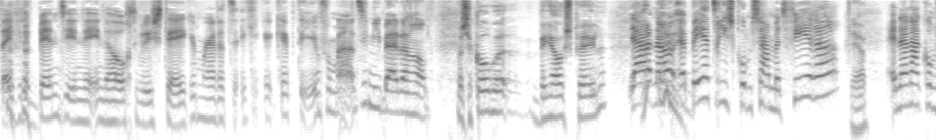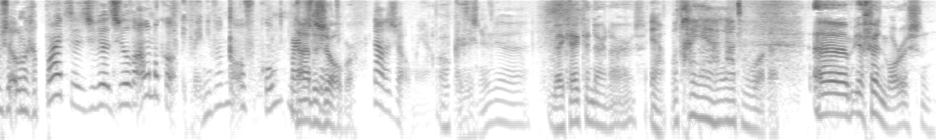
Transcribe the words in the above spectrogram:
Had even de band in de, in de hoogte willen steken... maar dat, ik, ik heb de informatie niet bij de hand. Maar ze komen bij jou spelen? Ja, nou, eh, Beatrice komt samen met Vera. Ja. En daarna komen ze ook nog apart. Ze, wil- ze wilden allemaal komen. Ik weet niet wat me overkomt. Maar Na de zomer. Na de zomer, ja. Oké. Is nu de... Wij kijken daarnaar uit. Ja, wat ga jij laten horen? Ehm, ja, Van Morrison.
